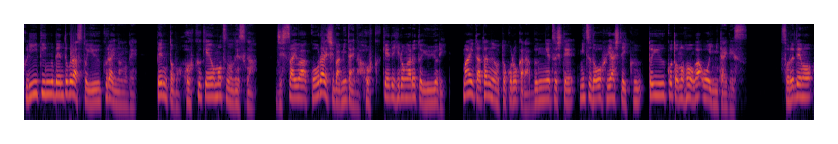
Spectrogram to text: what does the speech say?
クリーピングベントグラスというくらいなので、ベントも匍匐形を持つのですが、実際は高麗芝みたいな匍匐形で広がるというより、まいた種のところから分裂して密度を増やしていくということの方が多いみたいです。それでも、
